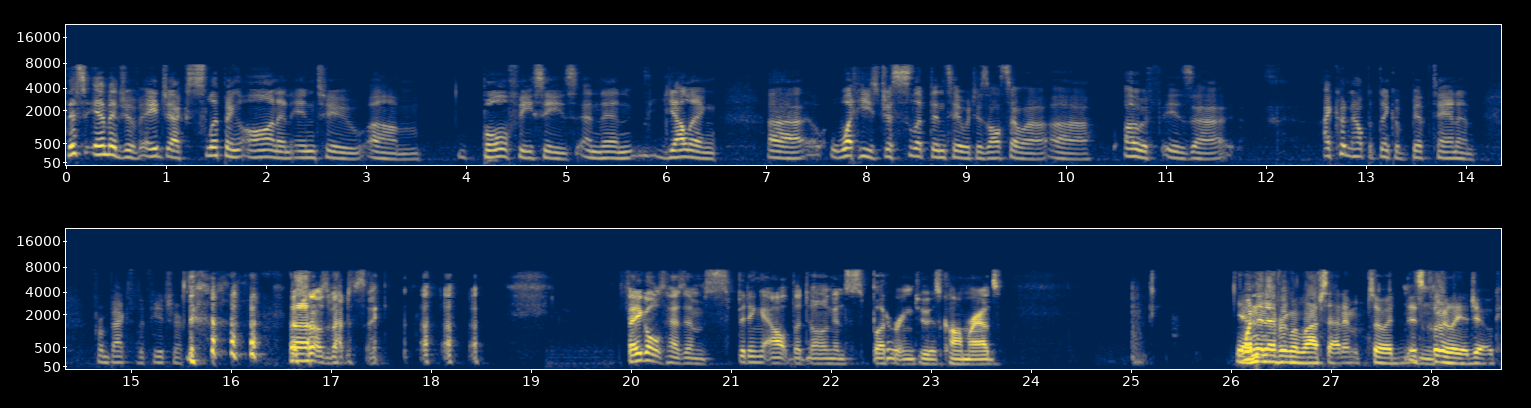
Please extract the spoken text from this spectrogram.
this image of Ajax slipping on and into um, bull feces and then yelling uh, what he's just slipped into, which is also a, a oath, is. Uh, I couldn't help but think of Biff Tannen from Back to the Future. That's what I was about to say. Fagles has him spitting out the dung and sputtering to his comrades. Yeah, What- and then everyone laughs at him, so it, it's Mhm. clearly a joke.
